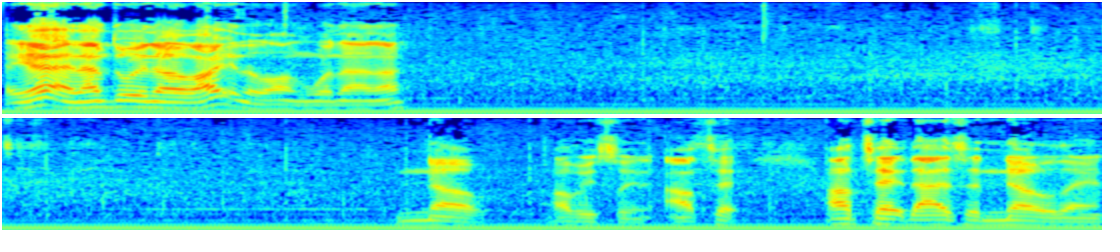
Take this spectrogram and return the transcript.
Uh, yeah, and I'm doing all right in the long one, aren't I? No, obviously. I'll take I'll take that as a no then.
